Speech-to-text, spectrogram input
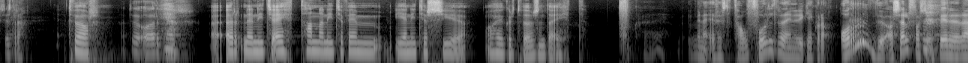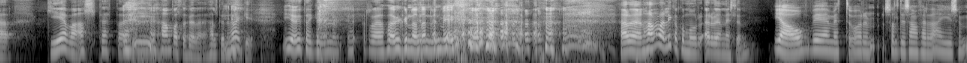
séstra? tvö ár. Og örnir Örn er 91, Hanna 95 ég er 97 og Haugur 2001 minna, ég veist, fá fóreldraðin er ekki einhverja orðu á selfossi fyrir að gefa allt þetta í handbóltafélagi, heldur það ekki? ég veit ekki, ræða það ykkur annan en mig. Herðu, en hann var líka komið úr erfiða meðslum já, við mitt vorum svolítið samferða í þessum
